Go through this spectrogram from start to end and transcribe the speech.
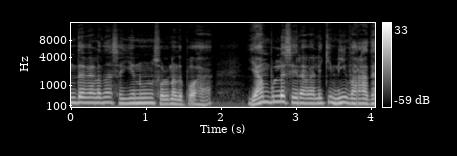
இந்த வேலை தான் செய்யணும்னு சொன்னது போக என் புள்ள செய்கிற வேலைக்கு நீ வராத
